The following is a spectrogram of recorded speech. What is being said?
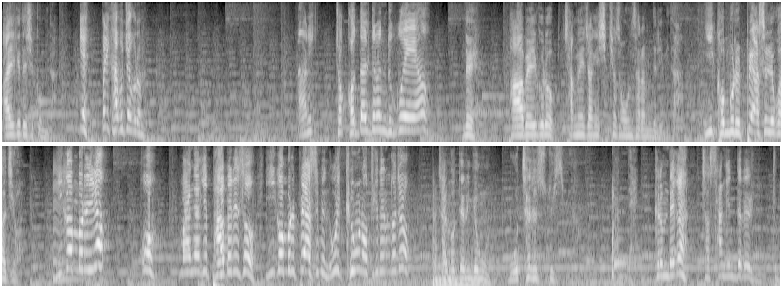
알게 되실 겁니다. 예, 빨리 가보죠 그럼. 아니, 저 건달들은 누구예요? 네, 바벨 그룹 장 회장이 시켜서 온 사람들입니다. 이 건물을 빼앗으려고 하죠. 이 건물을요? 어, 만약에 바벨에서 이 건물을 빼앗으면 우리 금은 어떻게 되는 거죠? 잘못되는 경우 못 찾을 수도 있습니다. 안 돼. 그럼 내가 저 상인들을 좀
